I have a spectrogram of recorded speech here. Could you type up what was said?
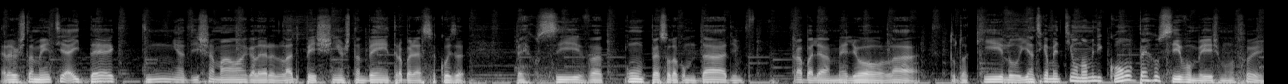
era justamente a ideia que tinha de chamar uma galera lá de Peixinhos também, trabalhar essa coisa percussiva com o pessoal da comunidade, trabalhar melhor lá, tudo aquilo. E antigamente tinha o um nome de combo percussivo mesmo, não foi?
